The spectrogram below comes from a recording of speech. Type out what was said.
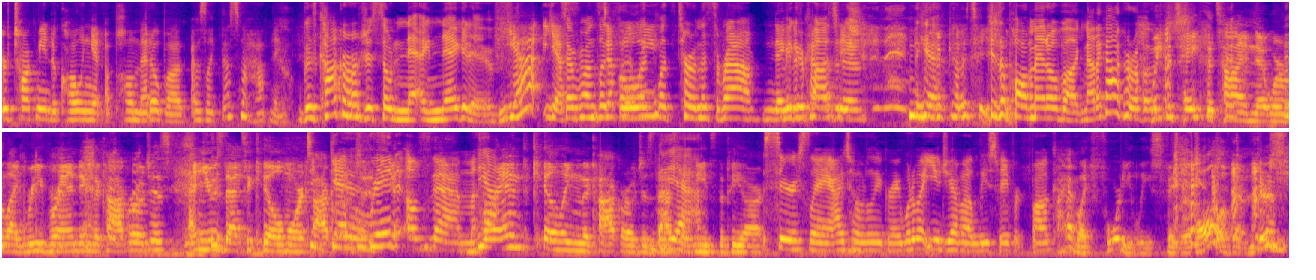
or talk me into calling it a palmetto bug, I was like, that's not happening. Because cockroach is so ne- negative. Yeah, yes. So everyone's like, oh, let's, let's turn this around. Negative Make it positive. connotation. Negative connotation. It's a palmetto bug, not a cockroach. we could take the time that we're like rebranding the cockroaches and use that to kill more Get cockroaches. Get rid of them. Yeah. Brand killing the cockroaches. That's Yeah. what needs the PR. Seriously, I totally agree. What about you? Do you have a least favorite bug? I have like 40 least favorite. All of them. There's,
